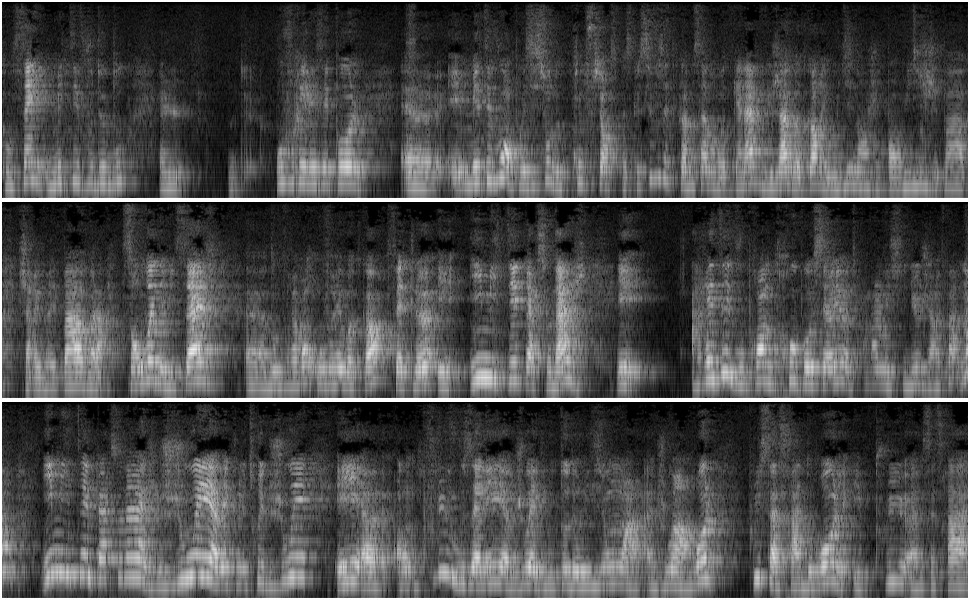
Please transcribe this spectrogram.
conseil, mettez-vous debout, ouvrez les épaules, et mettez-vous en position de confiance parce que si vous êtes comme ça dans votre canapé, déjà votre corps il vous dit non j'ai pas envie, j'ai pas, j'arriverai pas, voilà, ça envoie des messages euh, donc vraiment, ouvrez votre corps, faites-le et imitez le personnage. Et arrêtez de vous prendre trop au sérieux, non mais c'est nul, j'y arrive pas. Non, imitez le personnage, jouez avec le truc, jouez. Et euh, en plus vous allez jouer avec l'autodérision, à, jouer un rôle, plus ça sera drôle et plus euh, ça sera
